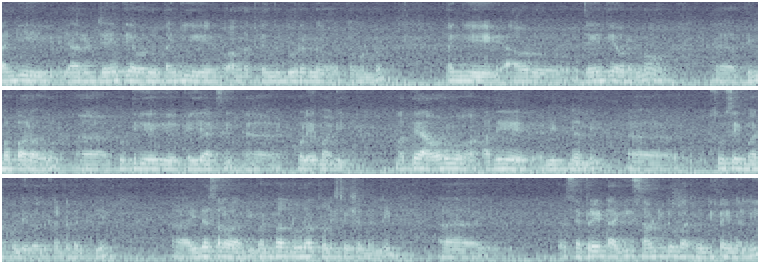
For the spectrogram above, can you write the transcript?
ತಂಗಿ ಯಾರು, ಜಯಂತಿ ಅವರು ತಂಗಿ ಅವರ ಹತ್ರದಿಂದ ದೂರನ್ನು ತಗೊಂಡು, ತಂಗಿ ಅವರು, ಜಯಂತಿ ಅವರನ್ನು ತಿಮ್ಮಪ್ಪರವರು ಕುತ್ತಿಗೆಗೆ ಕೈ ಹಾಕಿಸಿ ಕೊಲೆ ಮಾಡಿ, ಮತ್ತು ಅವರು ಅದೇ ನಿಟ್ಟಿನಲ್ಲಿ ಸೂಸೈಡ್ ಮಾಡ್ಕೊಂಡಿರೋದು ಕಂಡು ಬಂದಿದೆ. ಆ, ಇದರ ಸಲುವಾಗಿ ಬಂಟ್ವಾಲ್ ರೂರಲ್ ಪೊಲೀಸ್ ಸ್ಟೇಷನ್ನಲ್ಲಿ ಸೆಪ್ರೇಟಾಗಿ ಸೆವೆಂಟಿ ಟು ಬಾರ್ ಟ್ವೆಂಟಿ ಫೈವ್ನಲ್ಲಿ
